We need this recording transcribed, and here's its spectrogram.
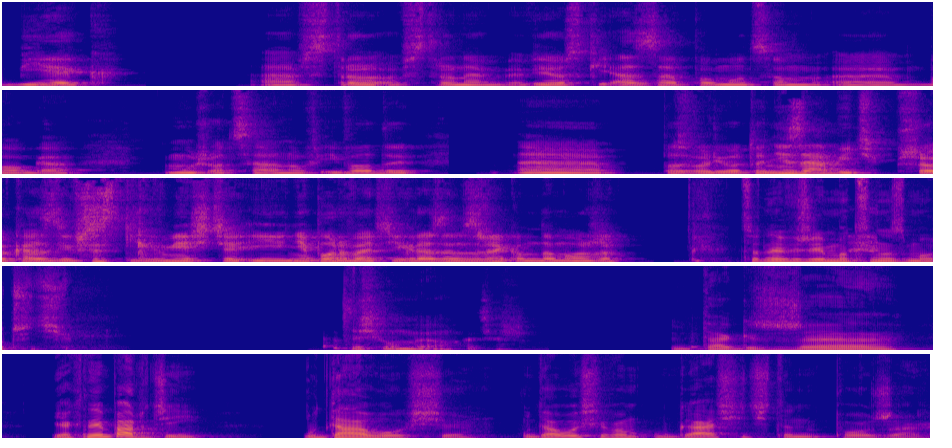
bieg e, w, stro, w stronę wioski, a za pomocą e, Boga, mórz oceanów i wody, e, pozwoliło to nie zabić przy okazji wszystkich w mieście i nie porwać ich razem z rzeką do morza. co najwyżej mocno zmoczyć. To się umyło chociaż. Także jak najbardziej udało się. Udało się wam ugasić ten pożar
